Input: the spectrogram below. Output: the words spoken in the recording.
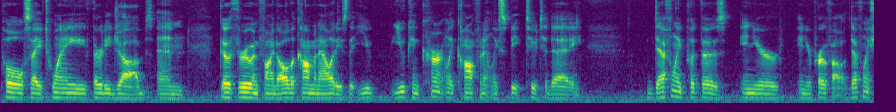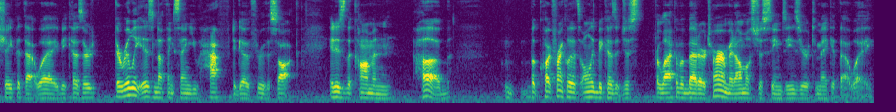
pull say 20 30 jobs and go through and find all the commonalities that you you can currently confidently speak to today definitely put those in your in your profile. Definitely shape it that way because there there really is nothing saying you have to go through the soc it is the common hub but quite frankly that's only because it just for lack of a better term it almost just seems easier to make it that way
